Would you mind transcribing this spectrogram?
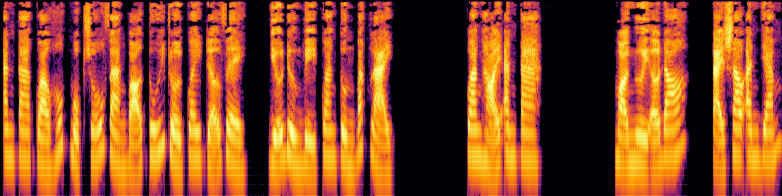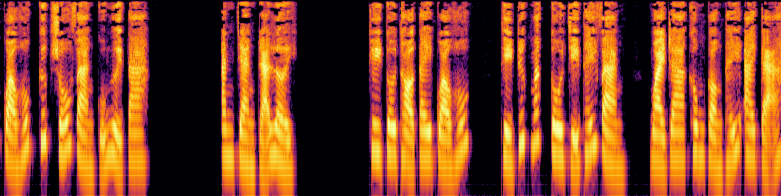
anh ta quào hốt một số vàng bỏ túi rồi quay trở về, giữa đường bị quan tuần bắt lại. Quan hỏi anh ta. Mọi người ở đó, tại sao anh dám quào hốt cướp số vàng của người ta? Anh chàng trả lời. Khi tôi thò tay quào hốt, thì trước mắt tôi chỉ thấy vàng, ngoài ra không còn thấy ai cả.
